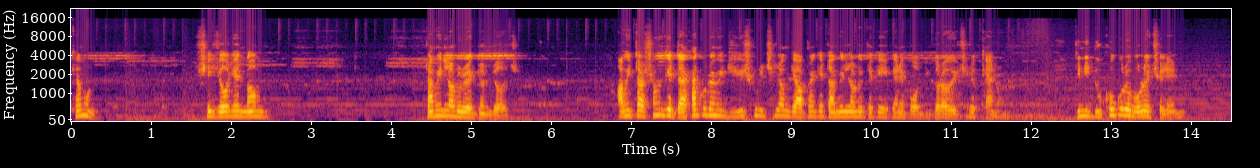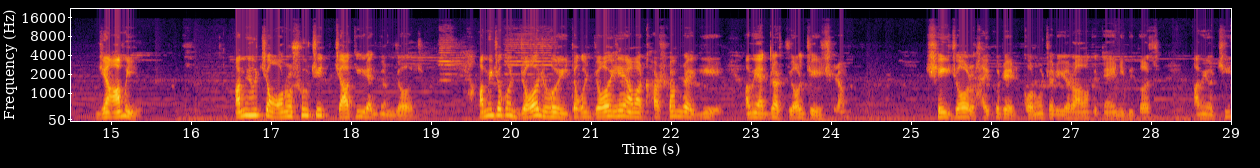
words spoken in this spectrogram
কেমন? সেই জজের নাম তামিলনাড়ুর একজন জজ। আমি তার সঙ্গে দেখা করে আমি জিজ্ঞেস করেছিলাম যে আপনাকে তামিলনাড়ু থেকে এখানে বদলি করা হয়েছিল কেন? তিনি দুঃখ করে বলেছিলেন যে আমি আমি হচ্ছে অনুসূচিত জাতির একজন জজ। আমি যখন জজ হই, তখন জজ হয়ে আমার খাসকামরায় গিয়ে আমি এক গ্লাস জল চেয়েছিলাম। সেই জল হাইকোর্টের কর্মচারী যারা আমাকে দেয়নি বিকজ আমি হচ্ছি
